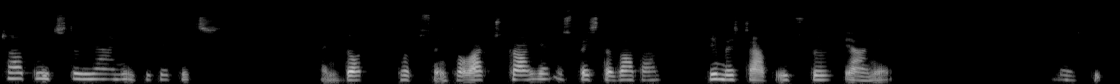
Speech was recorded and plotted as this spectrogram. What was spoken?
çarpı 3'tür. Yani 2 kök 3. Yani 4 kök 2 olarak çıkar. 75 de zaten 25 çarpı 3'tür. Yani 5 kök 3.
